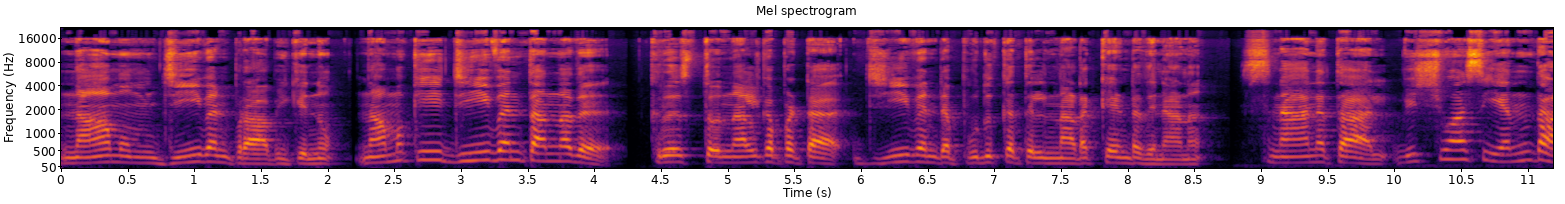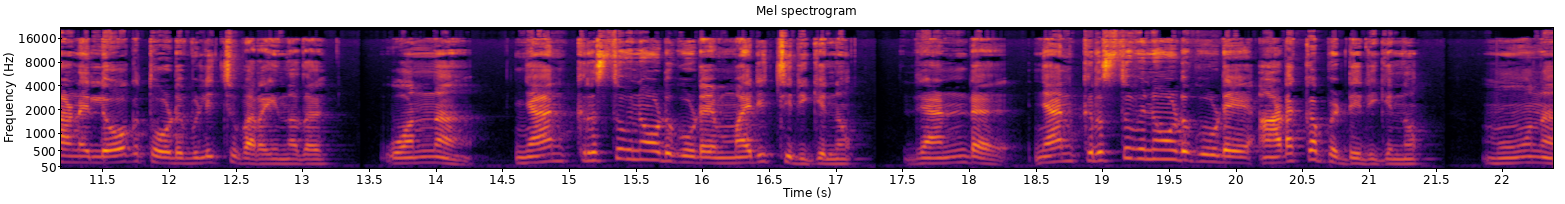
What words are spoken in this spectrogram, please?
നാമും ജീവൻ പ്രാപിക്കുന്നു. നമുക്ക് ഈ ജീവൻ തന്നത് ക്രിസ്തു നൽകപ്പെട്ട ജീവന്റെ പുതുക്കത്തിൽ നടക്കേണ്ടതിനാണ്. സ്നാനത്താൽ വിശ്വാസി എന്താണ് ലോകത്തോട് വിളിച്ചു പറയുന്നത്? ഒന്ന് ഞാൻ ക്രിസ്തുവിനോടുകൂടെ മരിച്ചിരിക്കുന്നു. രണ്ട് ഞാൻ ക്രിസ്തുവിനോടുകൂടെ അടക്കപ്പെട്ടിരിക്കുന്നു. മൂന്ന്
